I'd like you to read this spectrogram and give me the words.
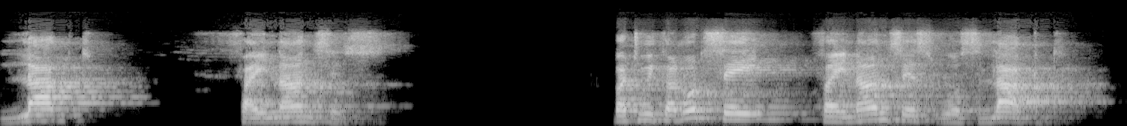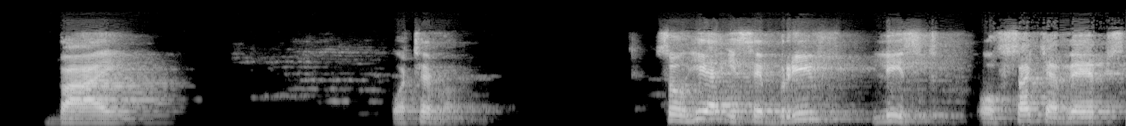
lacked finances. But we cannot say finances was lacked by whatever. So here is a brief list of such verbs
